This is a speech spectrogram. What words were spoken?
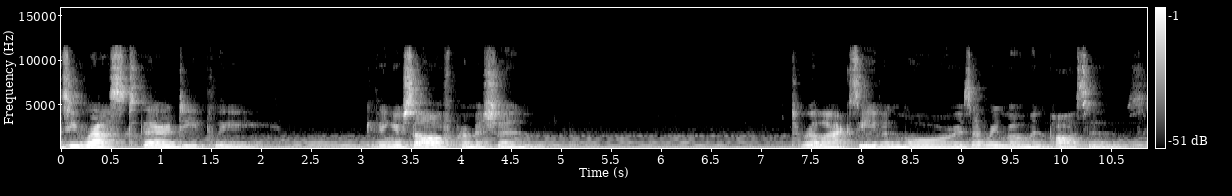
As you rest there deeply, giving yourself permission to relax even more as every moment passes.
